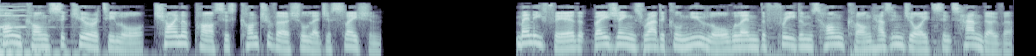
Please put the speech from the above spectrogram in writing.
Hong Kong security law, China passes controversial legislation. Many fear that Beijing's radical new law will end the freedoms Hong Kong has enjoyed since handover.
